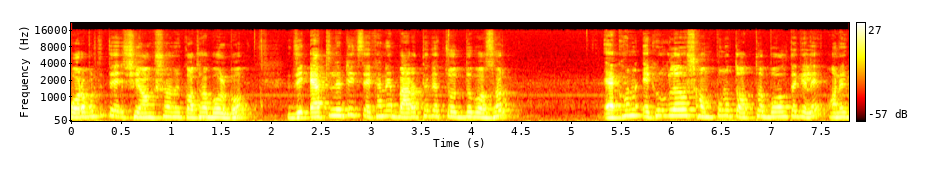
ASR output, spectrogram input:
পরবর্তীতে সেই অংশ আমি কথা বলব যে অ্যাথলেটিক্স এখানে বারো থেকে চোদ্দ বছর। এখন এগুলো সম্পূর্ণ তথ্য বলতে গেলে অনেক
